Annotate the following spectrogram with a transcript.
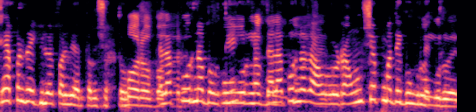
हे आपण रेग्युलर पण वेअर करू शकतो बरोबर. त्याला पूर्ण भोवती पूर्ण त्याला पूर्ण राऊंड शेपमध्ये घुंगरू आहेत. घुंगरू आहेत.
